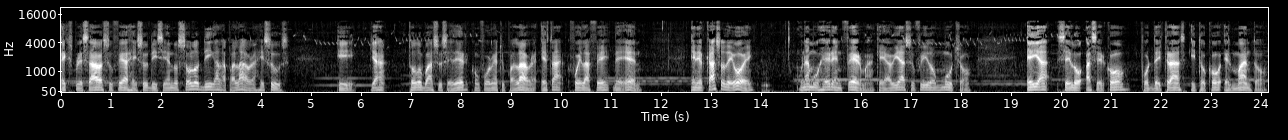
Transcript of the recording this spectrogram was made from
expresaba su fe a Jesús diciendo, solo diga la palabra Jesús y ya todo va a suceder conforme a tu palabra. Esta fue la fe de él. En el caso de hoy, una mujer enferma que había sufrido mucho, ella se lo acercó por detrás y tocó el manto,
